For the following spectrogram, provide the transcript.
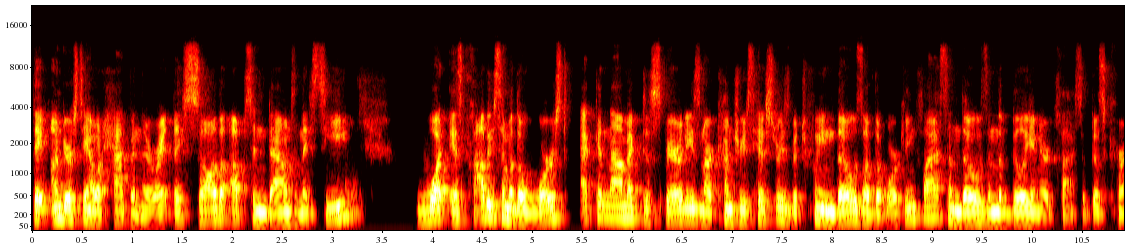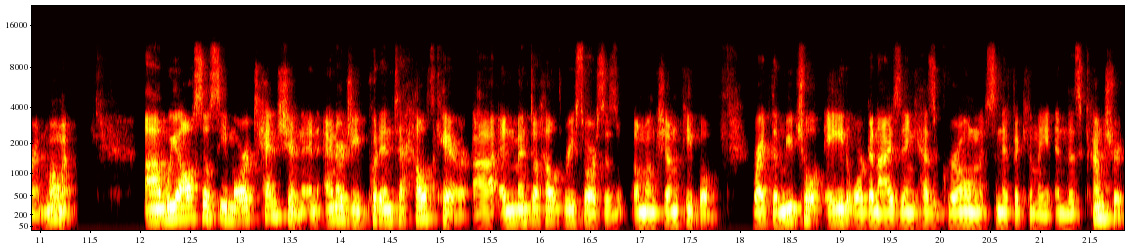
they understand what happened there right? They saw the ups and downs and they see what is probably some of the worst economic disparities in our country's histories between those of the working class and those in the billionaire class at this current moment um, we also see more attention and energy put into healthcare uh, and mental health resources amongst young people, right? The mutual aid organizing has grown significantly in this country.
